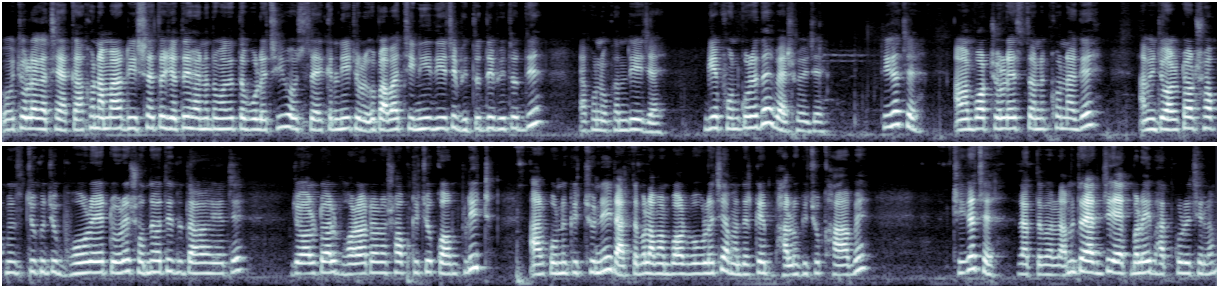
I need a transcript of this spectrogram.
ও চলে গেছে একা। এখন আমার রিক্সায় তো যেতেই হয় না, তোমাদের তো বলেছি। ও সাইকেল নিয়ে চলে ওর বাবা চিনিয়ে দিয়েছে ভিতর দিয়ে ভিতর দিয়ে। এখন ওখান দিয়ে যায়। গিয়ে ফোন করে দেয়, ব্যাস হয়ে যায়। ঠিক আছে? আমার বর চলে এসছে অনেকক্ষণ আগে। আমি জল টল সব কিছু কিছু ভরে টোরে সন্ধ্যাবাতি তো দেওয়া হয়ে গেছে। জল টল ভরা টরা সব কিছু কমপ্লিট আর কোনো কিছু নেই। রাত্রেবেলা আমার বর বলেছে, আমাদেরকে ভালো কিছু খাওয়াবে। ঠিক আছে? রাত্রেবেলা। আমি তো এক যে একবেলাই ভাত করেছিলাম।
